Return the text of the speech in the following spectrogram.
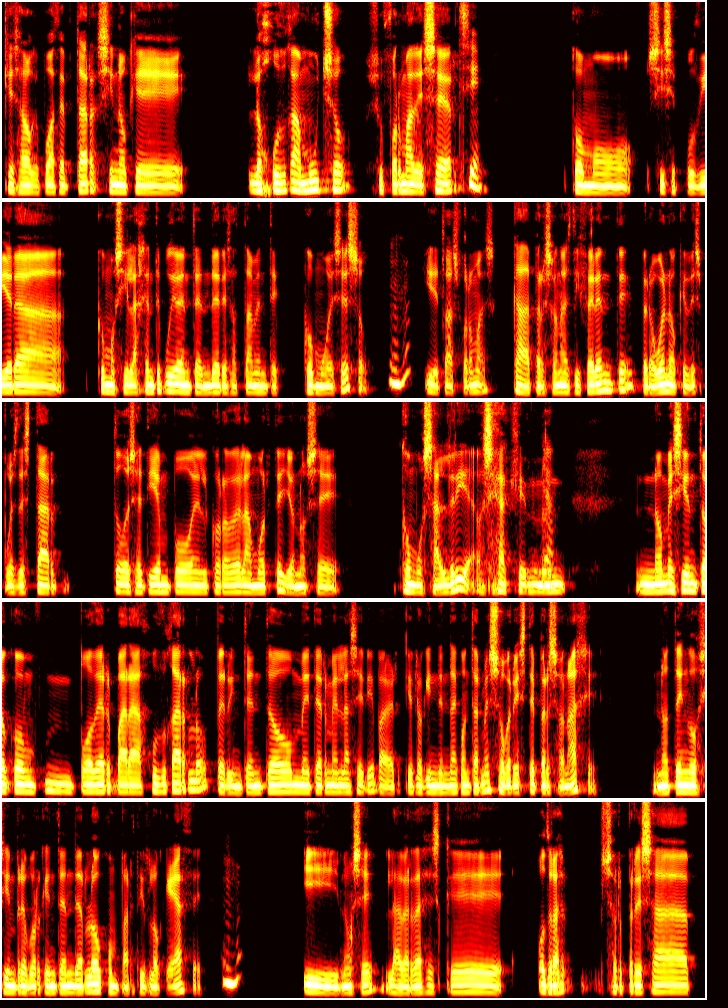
que es algo que puedo aceptar, sino que lo juzga mucho su forma de ser Sí, como si se pudiera, como si la gente pudiera entender exactamente cómo es eso. Y de todas formas, cada persona es diferente, pero bueno, que después de estar todo ese tiempo en el corredor de la muerte, yo no sé cómo saldría. O sea que no. No me siento con poder para juzgarlo, pero intento meterme en la serie para ver qué es lo que intenta contarme sobre este personaje. No tengo siempre por qué entenderlo o compartir lo que hace. Y no sé, la verdad es que otra sorpresa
